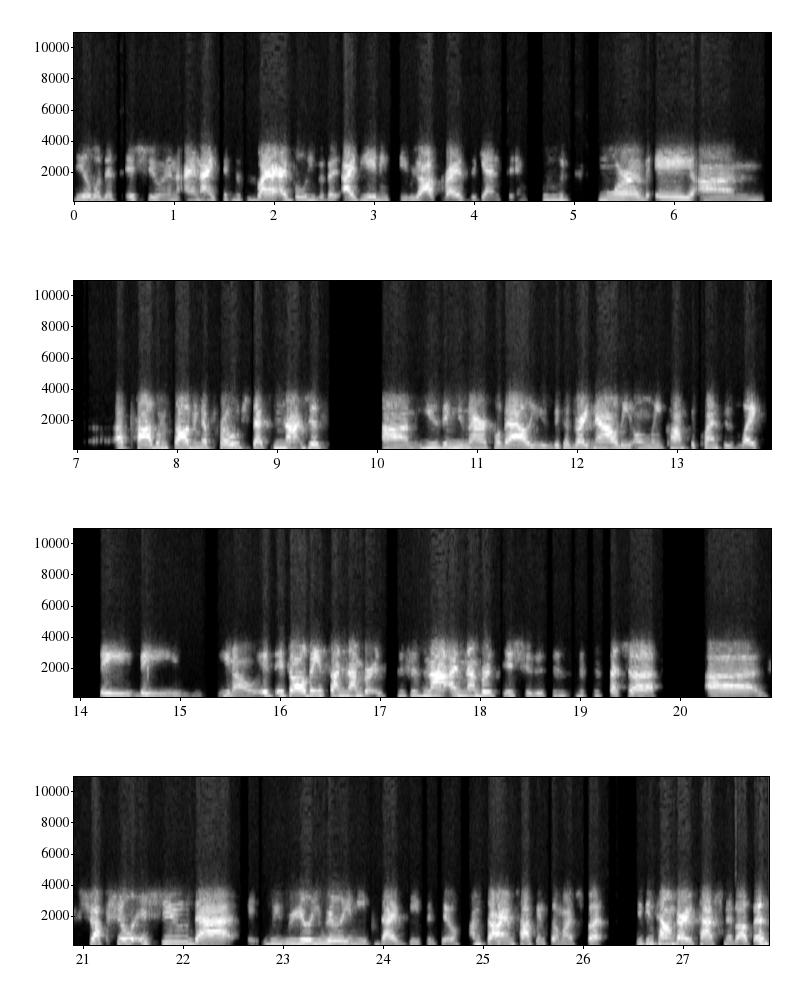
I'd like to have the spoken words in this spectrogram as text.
deal with this issue. And and I think this is why I believe that the IDEA needs to be reauthorized again to include more of a um, a problem solving approach that's not just um, using numerical values because right now the only consequence is like they they you know it, it's all based on numbers. This is not a numbers issue. This is this is such a uh, structural issue that we really really need to dive deep into. I'm sorry i'm talking so much but you can tell i'm very passionate about this.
